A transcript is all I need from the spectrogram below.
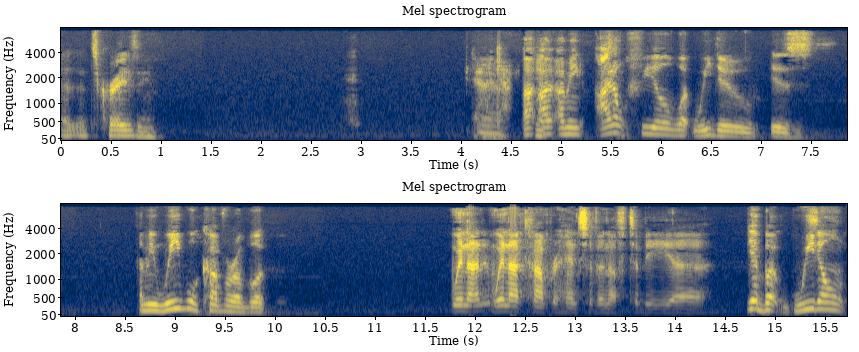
It's crazy. Yeah. I, I, I mean, I don't feel what we do is. I mean, we will cover a book. We're not we're not comprehensive enough to be. Uh, Yeah, but we don't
